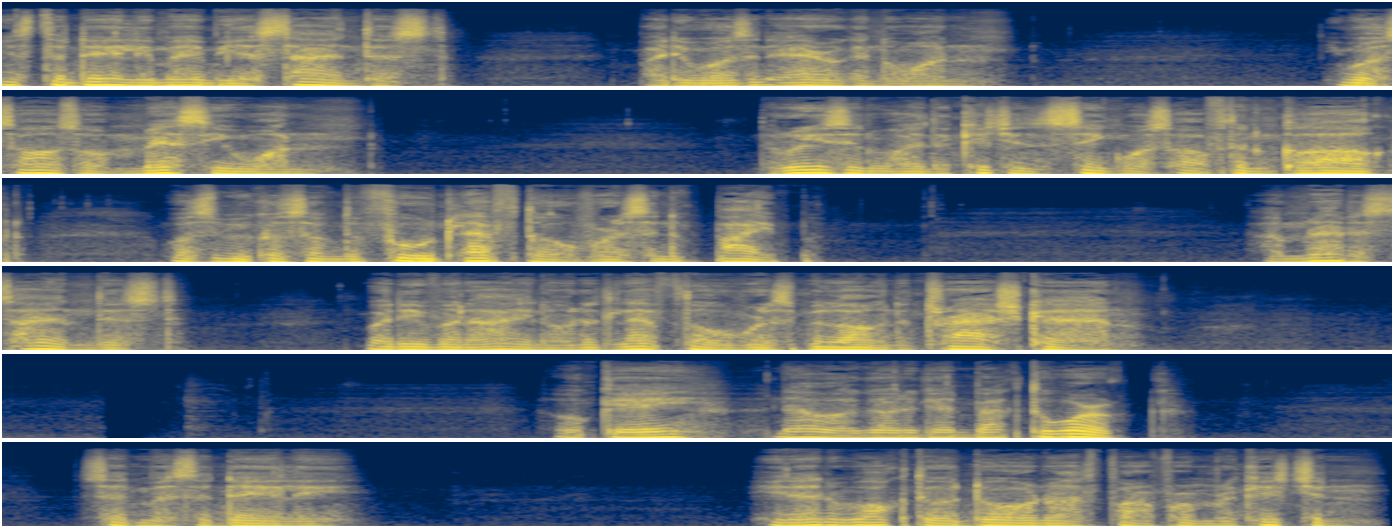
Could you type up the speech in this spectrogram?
Mr. Daly may be a scientist, but he was an arrogant one. He was also a messy one. The reason why the kitchen sink was often clogged was because of the food leftovers in the pipe. I'm not a scientist, but even I know that leftovers belong in the trash can. Okay, now I gotta get back to work, said Mr. Daly. He then walked to a door not far from the kitchen.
